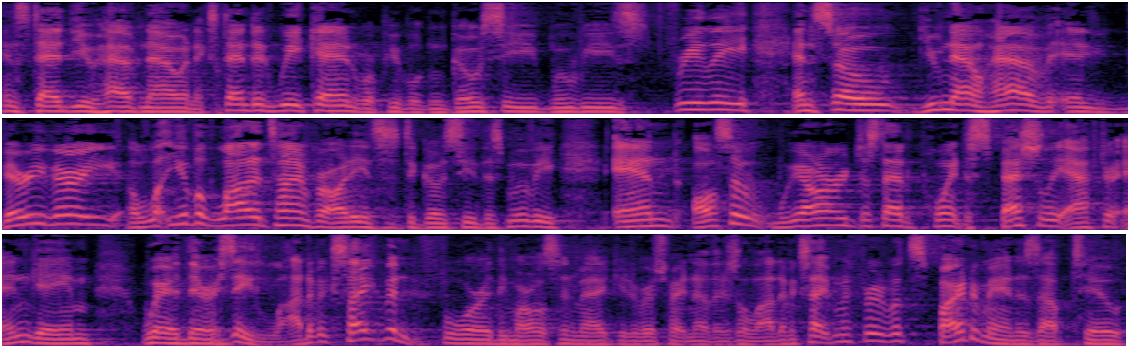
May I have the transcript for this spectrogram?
instead, you have now an extended weekend where people can go see movies freely. And so you now have a very, very, a lot, you have a lot of time for audiences to go see this movie. And also, we are just at a point, especially after Endgame, where there is a lot of excitement for the Marvel Cinematic Universe right now. There's a lot of excitement for what Spider Man is up to.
